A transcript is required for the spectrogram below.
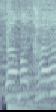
さまた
